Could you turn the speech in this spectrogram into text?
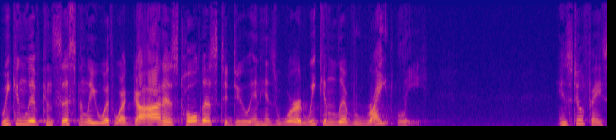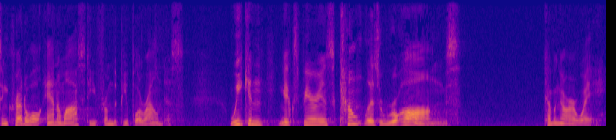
We can live consistently with what God has told us to do in His Word. We can live rightly and still face incredible animosity from the people around us. We can experience countless wrongs coming our way.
